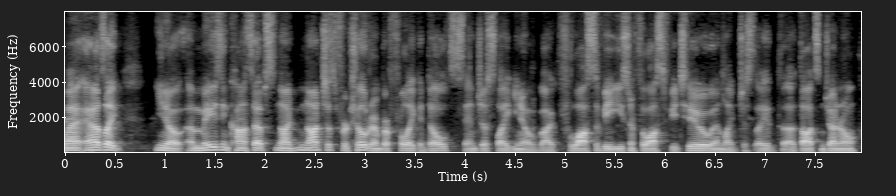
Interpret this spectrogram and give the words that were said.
I was like you know amazing concepts not not just for children but for like adults and just like you know like philosophy eastern philosophy too and like just like the thoughts in general.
